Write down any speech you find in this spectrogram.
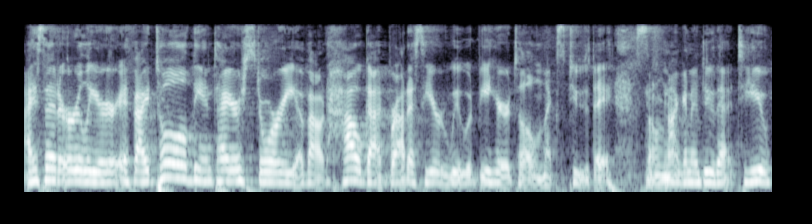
I said earlier, if I told the entire story about how God brought us here, we would be here till next Tuesday. So I'm not going to do that to you.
